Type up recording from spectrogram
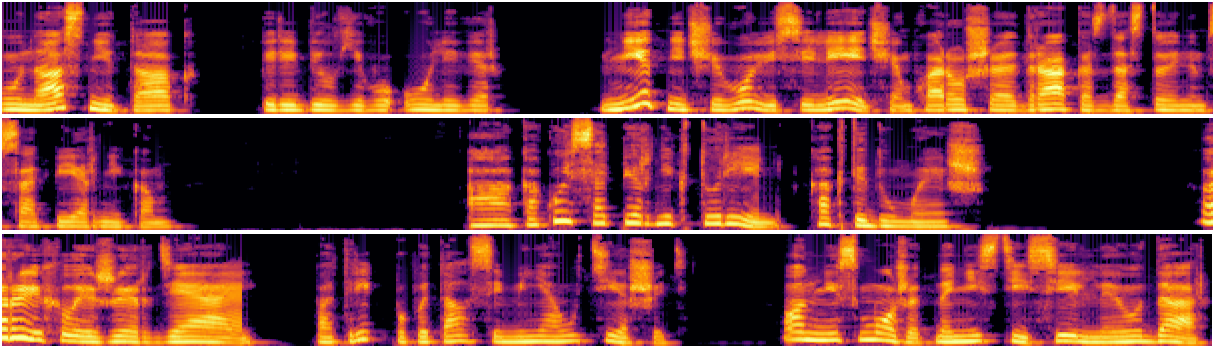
«У нас не так», — перебил его Оливер. «Нет ничего веселее, чем хорошая драка с достойным соперником». «А какой соперник Турень, как ты думаешь?» «Рыхлый жердяй!» — Патрик попытался меня утешить. «Он не сможет нанести сильный удар».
